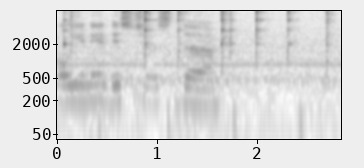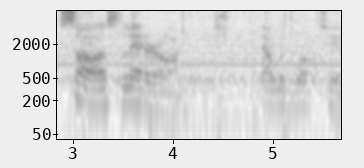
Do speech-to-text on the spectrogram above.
all you need is just the sauce later on. That would work too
